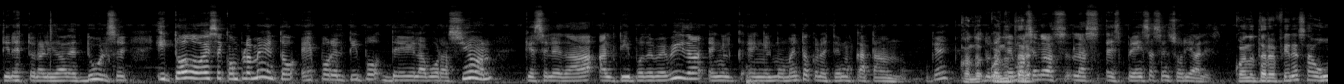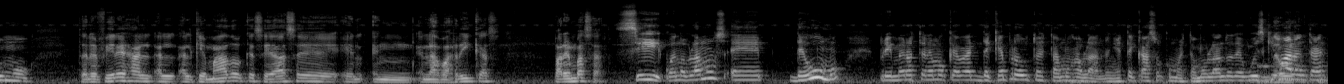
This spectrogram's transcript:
tienes tonalidades dulces. Y todo ese complemento es por el tipo de elaboración que se le da al tipo de bebida en el, en el momento que lo estemos catando. ¿ok? Cuando- estemos te- haciendo las, las experiencias sensoriales. Cuando te refieres a humo, te refieres al, al- al quemado que se hace en, en- en las barricas para envasar. Sí, cuando hablamos eh, de humo, primero tenemos que ver de qué producto estamos hablando. En este caso, como estamos hablando de whisky De Valentine,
